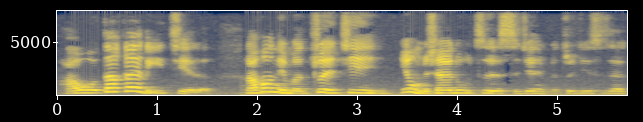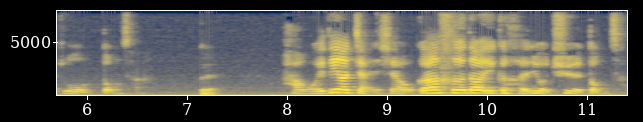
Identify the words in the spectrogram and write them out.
好，我大概理解了。然后你们最近，因为我们现在录制的时间，你们最近是在做冬茶，对。好，我一定要讲一下。我刚刚喝到一个很有趣的冬茶，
